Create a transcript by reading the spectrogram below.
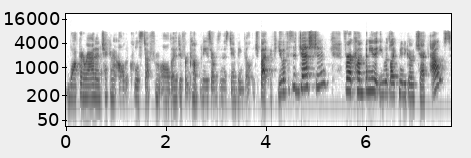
walking around and checking out all the cool stuff from all the different companies over in the Stamping Village. But if you have a suggestion for a company that you would like me to go check out,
